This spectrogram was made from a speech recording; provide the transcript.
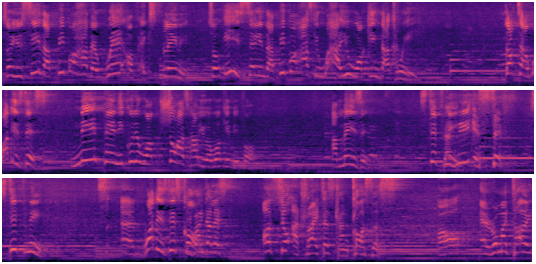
So you see that people have a way of explaining. So he is saying that people asking, why are you walking that way? Doctor, what is this? Knee pain, he couldn't walk. Show us how you were walking before. Amazing. Stiff knee. The knee. knee is stiff. Stiff knee. Um, what is this called? Evangelist, osteoarthritis can cause this, or a rheumatoid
